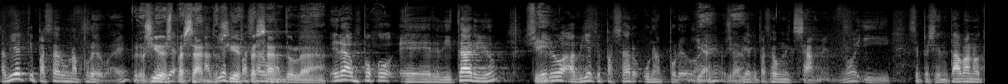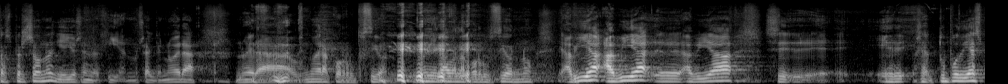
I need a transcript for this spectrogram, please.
había que pasar una prueba. ¿eh? Pero sigues pasando, sigues pasando una, la... Era un poco hereditario, sí. pero había que pasar una prueba, ya, ¿eh? o sea, había que pasar un examen, ¿no? y se presentaban otras personas y ellos elegían, o sea que no era, no era, no era corrupción, no llegaba la corrupción. ¿no? Había, había, eh, había se, eh, o sea, tú podías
